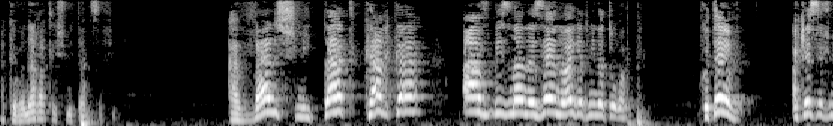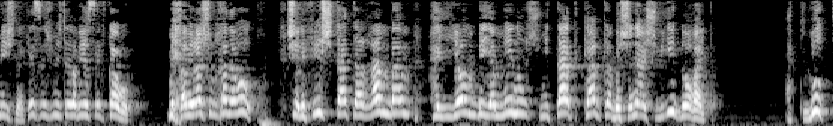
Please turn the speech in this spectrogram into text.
הכוונה רק לשמיטת כספים. אבל שמיטת קרקע אף בזמן הזה נוהגת מן התורה. כותב הכסף משנה, הכסף משנה רבי יוסף קארו, מחברה שולחן ערוך, שלפי שיטת הרמב"ם היום בימינו שמיטת קרקע בשנה השביעית דאורייתא. התלות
